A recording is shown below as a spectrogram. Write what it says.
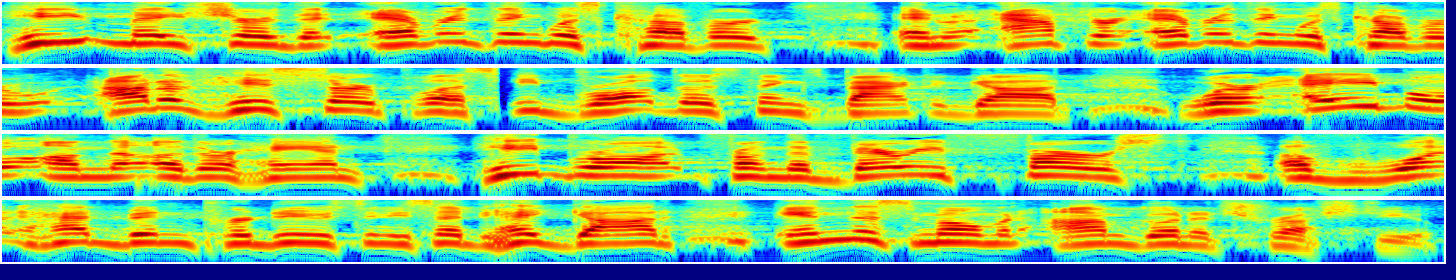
he made sure that everything was covered. And after everything was covered, out of his surplus, he brought those things back to God. Where Abel, on the other hand, he brought from the very first of what had been produced. And he said, Hey, God, in this moment, I'm going to trust you.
